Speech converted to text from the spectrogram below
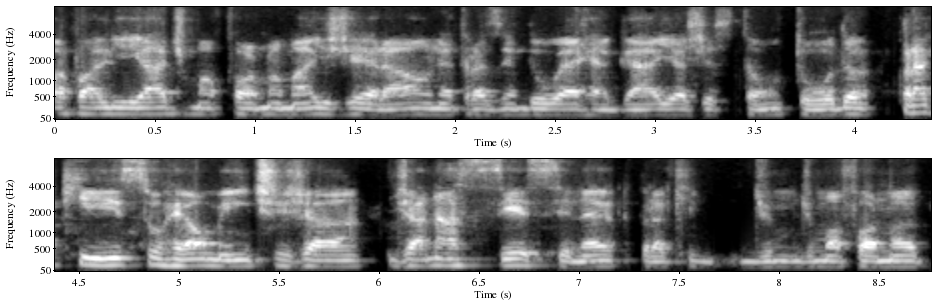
avaliar de uma forma mais geral, né, trazendo o RH e a gestão toda, para que isso realmente já, já nascesse, né, para que de, de uma forma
